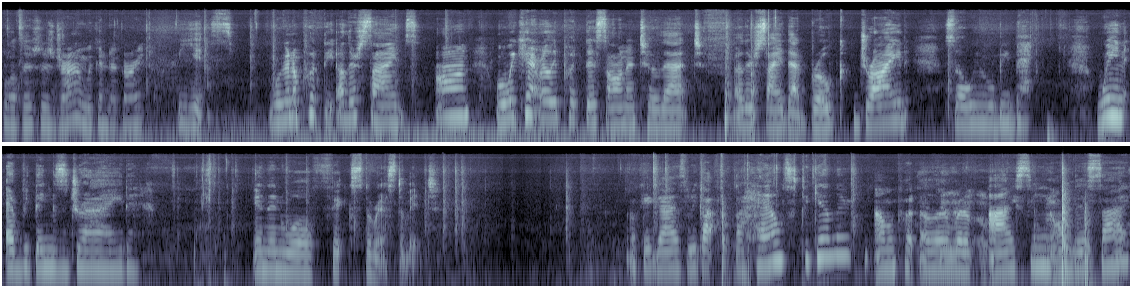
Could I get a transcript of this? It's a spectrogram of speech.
Well, this is dry and we can decorate. Yes. We're gonna put the other sides on. Well, we can't really put this on until that other side that broke dried. So we will be back when everything's dried. And then we'll fix the rest of it. Okay guys, we got the house together. I'm gonna put a little bit of icing on this side.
